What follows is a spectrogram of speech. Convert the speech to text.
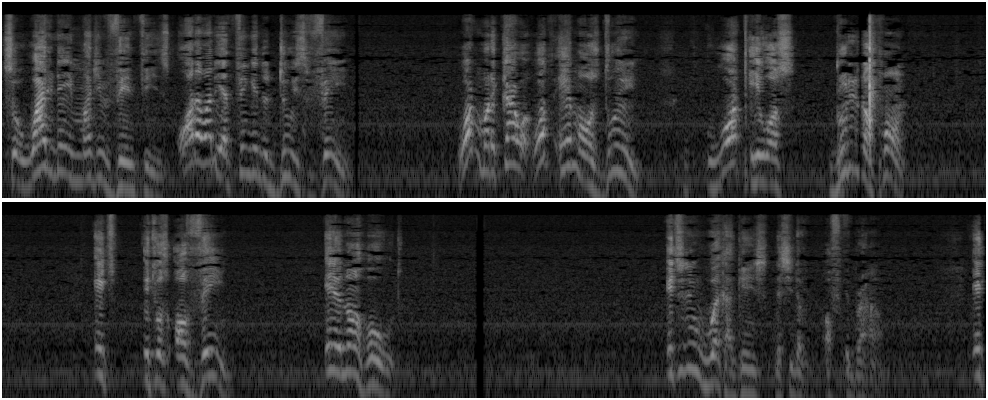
So why do they imagine vain things? Whatever they are thinking to do is vain. What Mordecai, what Haman was doing, what he was brooding upon, it it was of vain. It did not hold. It didn't work against the seed of, of Abraham. It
